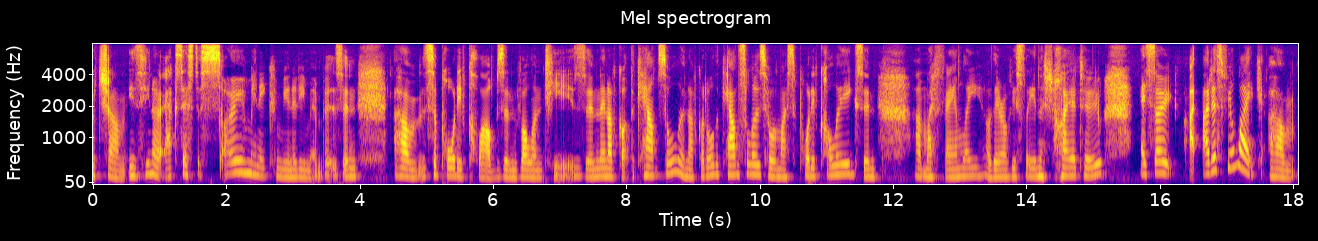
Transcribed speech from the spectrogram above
which um, is you know access to so many community members and um, supportive clubs and volunteers, and then I've got the council and I've got all the councillors who are my supportive colleagues and uh, my family are there obviously in the Shire too. And so I, I just feel like um,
